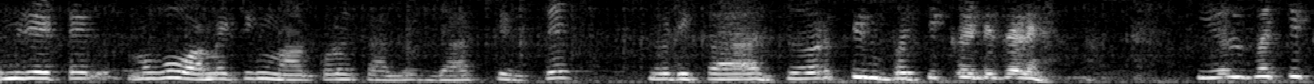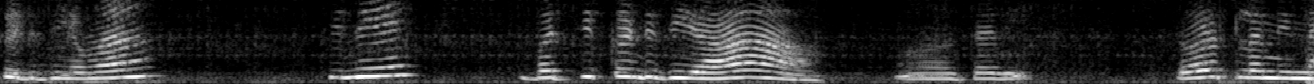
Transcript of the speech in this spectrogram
ಇಮಿಡಿಯೇಟಾಗಿ ಮಗು ವಾಮಿಟಿಂಗ್ ಮಾಡ್ಕೊಳ್ಳೋ ಚಾನ್ಸಸ್ ಜಾಸ್ತಿ ಇರುತ್ತೆ. ನೋಡಿ ಕಾ ತೋರ್ತೀನಿ ಬಚ್ಚಿ ಎಲ್ಲಿ ಬಚ್ಚಿ ಕಟ್ಟಿದೀಯಮ್ಮ ಚಿನ್ನಿ ಬಚ್ಚಿಕೊಂಡಿದ್ದೀಯಾ ಹ್ಞೂ ಸರಿ. ತೋರಿಸ್ಲ ನಿನ್ನ?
